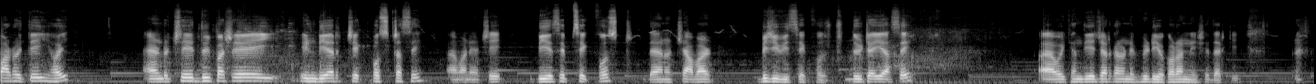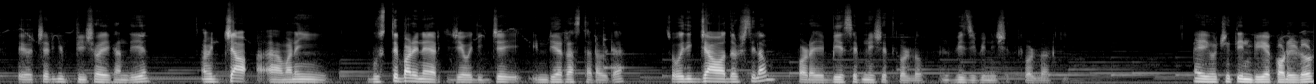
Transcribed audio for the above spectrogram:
পার হইতেই হয়। অ্যান্ড হচ্ছে দুই পাশে ইন্ডিয়ার চেকপোস্ট আছে মানে হচ্ছে বিএসএফ চেকপোস্ট দেন হচ্ছে আবার বিজিবি চেকপোস্ট দুইটাই আছে। ওইখান দিয়ে যার কারণে ভিডিও করার নিষেধ আর কি? এই হচ্ছে আর কি বিষয় এখান দিয়ে। আমি যা মানে বুঝতে পারি না আর কি যে ওই দিক যে ইন্ডিয়ার রাস্তাটা ওইটা। তো ওই দিক যাওয়া ধরছিলাম পরে বিএসএফ নিষেধ করল বিজিবি নিষেধ করল আর কি। এই হচ্ছে তিন বিঘা করিডোর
